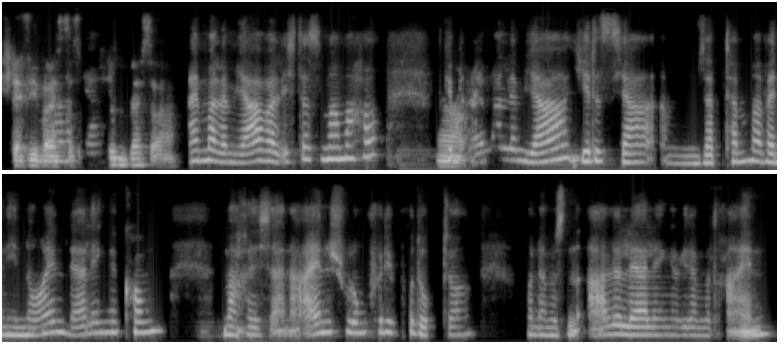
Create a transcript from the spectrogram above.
Steffi weiß das bestimmt besser. Einmal im Jahr, weil ich das immer mache. Es ja. gibt einmal im Jahr, jedes Jahr im September, wenn die neuen Lehrlinge kommen, mache ich eine Einschulung für die Produkte. Und da müssen alle Lehrlinge wieder mit rein.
